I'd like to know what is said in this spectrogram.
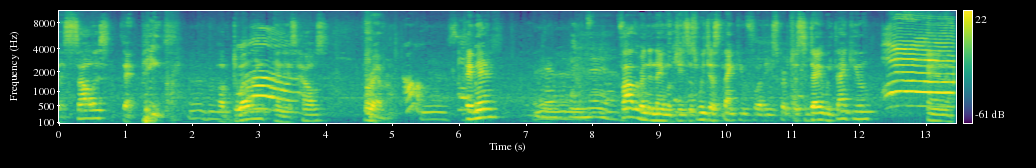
that solace, that peace of dwelling in his house forever. Yes. Amen. Amen. Father, in the name of Jesus, we just thank you for these scriptures today. We thank you and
